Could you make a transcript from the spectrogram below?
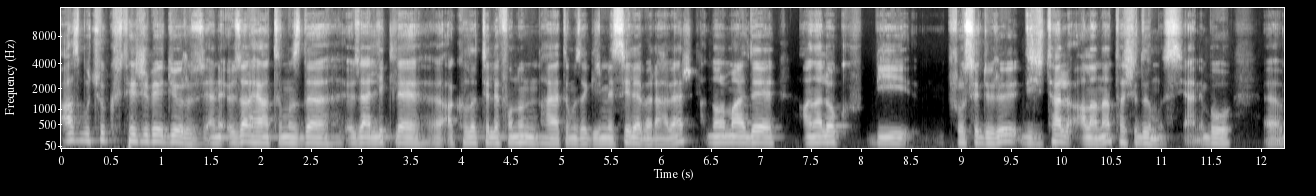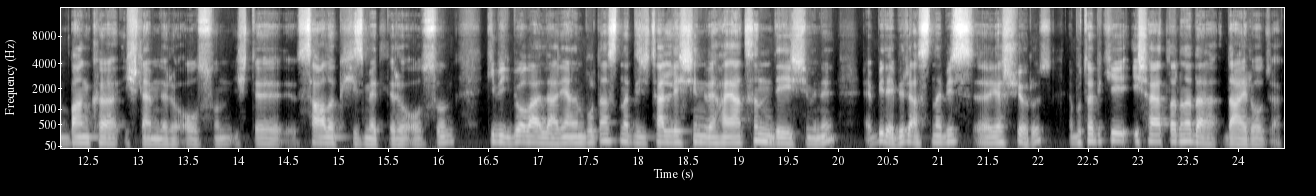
az buçuk tecrübe ediyoruz. Yani özel hayatımızda özellikle akıllı telefonun hayatımıza girmesiyle beraber normalde analog bir prosedürü dijital alana taşıdığımız. Yani bu banka işlemleri olsun, işte sağlık hizmetleri olsun gibi gibi olaylar. Yani burada aslında dijitalleşin ve hayatın değişimini e, birebir aslında biz e, yaşıyoruz. Bu tabii ki iş hayatlarına da dair olacak.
